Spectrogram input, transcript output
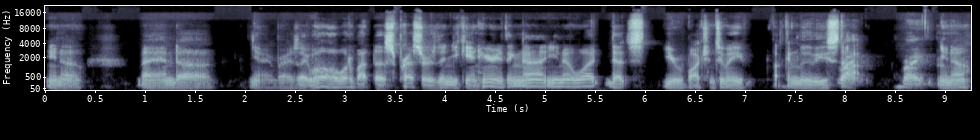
you know, and uh, you know, everybody's like, "Well, what about the suppressors? Then you can't hear anything." Nah, you know what? That's you're watching too many fucking movies. Stop. Right. Right. You know.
